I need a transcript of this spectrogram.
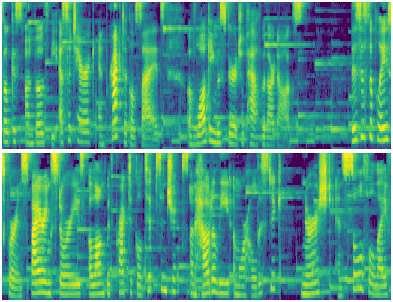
focused on both the esoteric and practical sides of walking the spiritual path with our dogs. This is the place for inspiring stories along with practical tips and tricks on how to lead a more holistic, nourished, and soulful life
